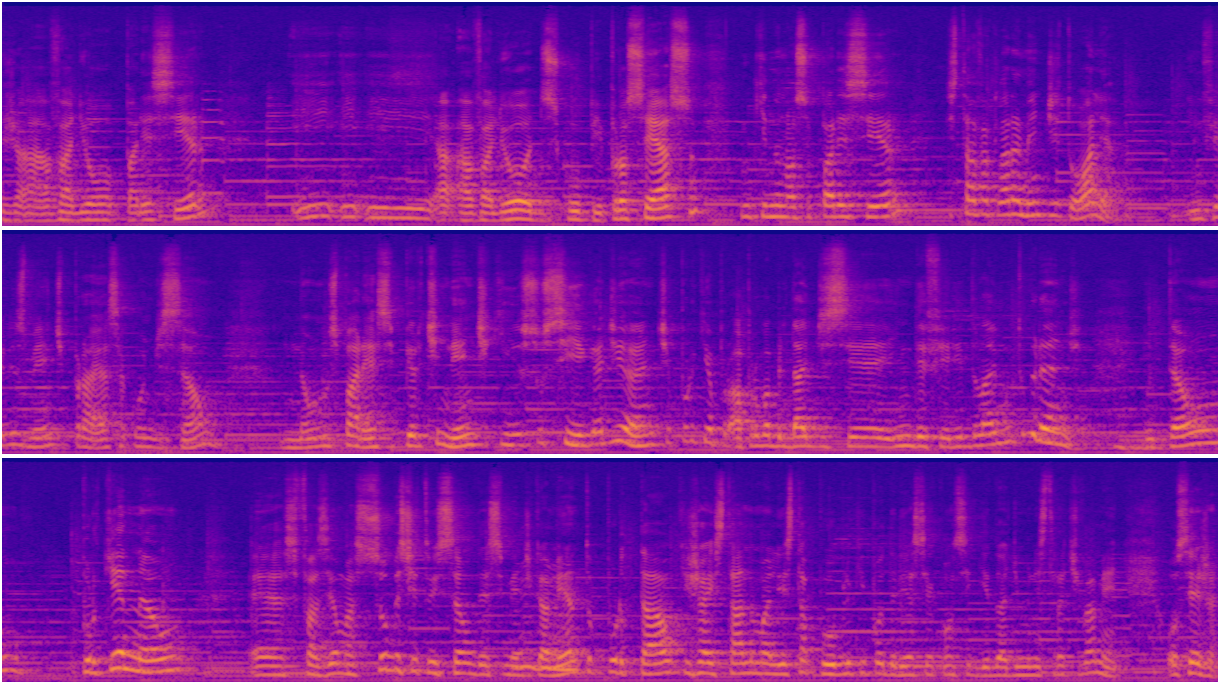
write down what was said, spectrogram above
já avaliou parecer e, e, e a- avaliou, desculpe, processo, em que no nosso parecer estava claramente dito: olha, infelizmente, para essa condição, não nos parece pertinente que isso siga adiante, porque a pro- a probabilidade de ser indeferido lá é muito grande. Então, por que não é, fazer uma substituição desse medicamento por tal que já está numa lista pública e poderia ser conseguido administrativamente? Ou seja,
